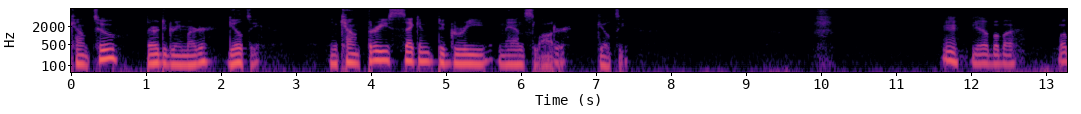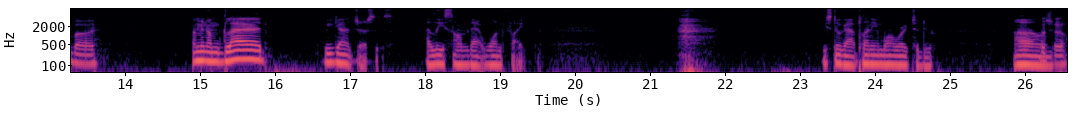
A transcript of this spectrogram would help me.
Count two, third degree murder, guilty. And count three, second degree manslaughter, guilty. Mm, yeah. Bye bye. Bye bye. I mean, I'm glad we got justice, at least on that one fight. We still got plenty more work to do. Um, For sure.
